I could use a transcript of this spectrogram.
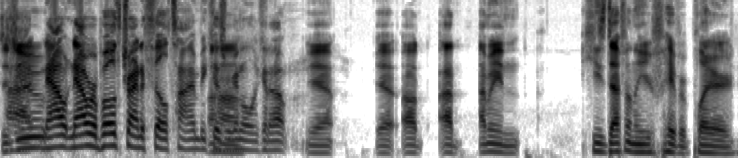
did Uh, you? now now we're both trying to fill time because Uh-huh. we're gonna look it up. yeah, yeah. I, I, I mean, he's definitely your favorite player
